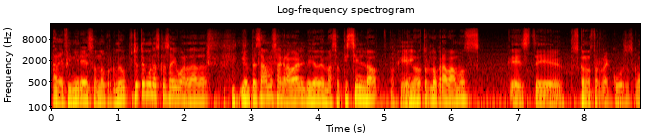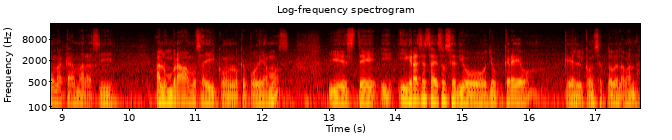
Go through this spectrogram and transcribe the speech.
a definir eso, ¿no? Porque me dijo, pues, yo tengo unas cosas ahí guardadas y empezamos a grabar el video de Masochist in Love, que nosotros lo grabamos este, pues con nuestros recursos, con una cámara así, alumbrábamos ahí con lo que podíamos. Y, este, y, gracias a eso se dio, yo creo, que el concepto de la banda.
